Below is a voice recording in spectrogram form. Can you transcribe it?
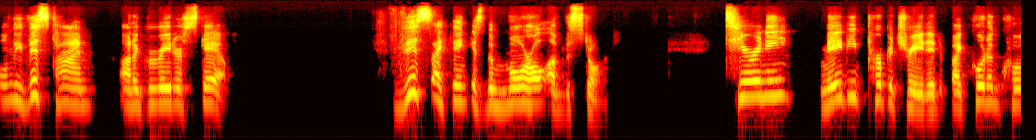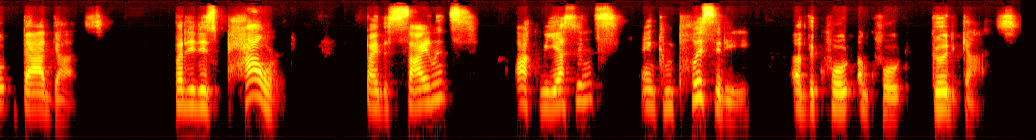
only this time on a greater scale. This, I think, is the moral of the story. Tyranny may be perpetrated by quote unquote bad guys, but it is powered by the silence acquiescence, and complicity of the quote unquote good guys.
